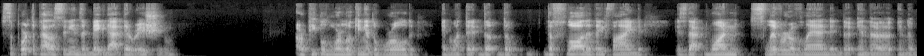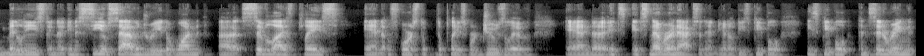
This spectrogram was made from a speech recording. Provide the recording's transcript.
support the Palestinians and make that their issue are people who are looking at the world and what the the the, the flaw that they find is that one sliver of land in the in the in the Middle East in a, in a sea of savagery, the one uh, civilized place, and of course the, the place where Jews live. And uh, it's it's never an accident. You know, these people these people considering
